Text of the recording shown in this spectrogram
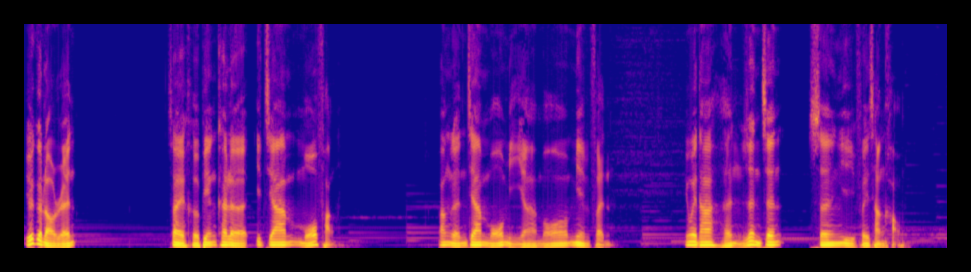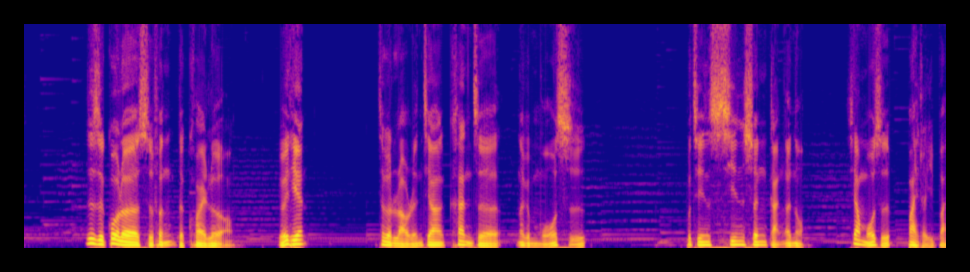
有一个老人在河边开了一家磨坊。帮人家磨米啊，磨面粉，因为他很认真，生意非常好，日子过了十分的快乐哦。有一天，这个老人家看着那个磨石，不禁心生感恩哦，向磨石拜了一拜，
